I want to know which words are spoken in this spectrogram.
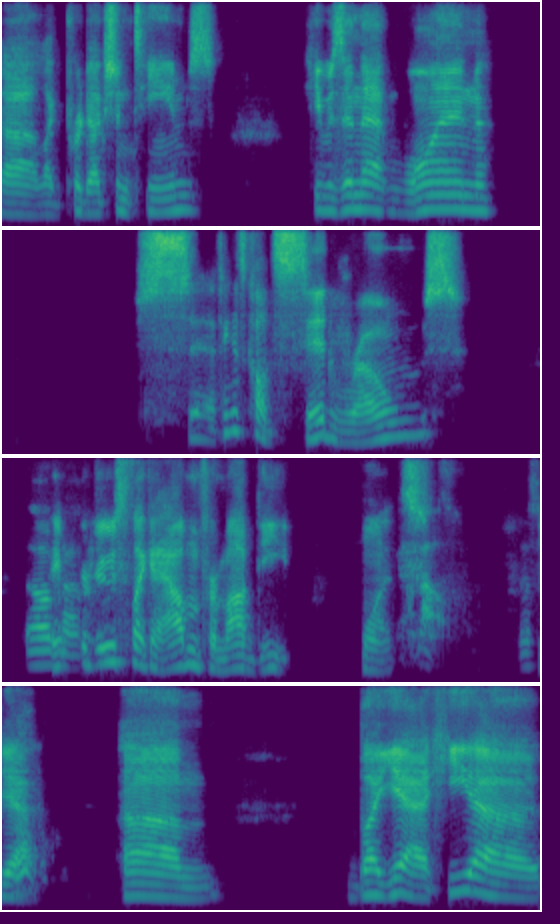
uh, like production teams. He was in that one. I think it's called Sid Rome's. okay. They produced like an album for Mobb Deep once. Wow. Yeah. cool. Um, but yeah, he uh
